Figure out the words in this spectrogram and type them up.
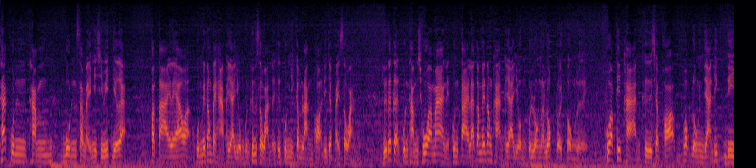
ถ้าคุณทำบุญสมัยมีชีวิตเยอะ พอตายแล้วคุณไม่ต้องไปหาพญายมคุณขึ้นสวรรค์เลยคือคุณมีกำลังพอที่จะไปสวรรค์ หรือถ้าเกิดคุณทำชั่วมากเนี่ยคุณตายแล้วก็ไม่ต้องผ่านพยายมคุณลงนรกโดยตรงเลย พวกที่ผ่านคือเฉพาะพวกดวงวิญญาณที่ดี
